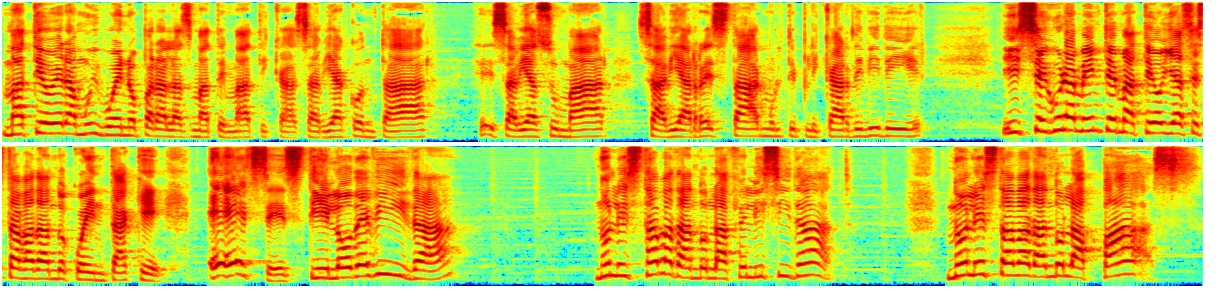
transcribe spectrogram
Mateo era muy bueno para las matemáticas, sabía contar, sabía sumar, sabía restar, multiplicar, dividir. Y seguramente Mateo ya se estaba dando cuenta que ese estilo de vida no le estaba dando la felicidad, no le estaba dando la paz,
